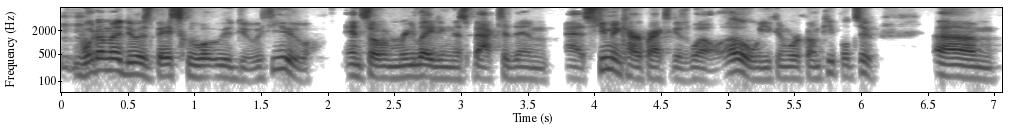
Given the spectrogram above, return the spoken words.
Mm-hmm. What I'm going to do is basically what we would do with you. And so I'm relating this back to them as human chiropractic as well. Oh, you can work on people too um,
